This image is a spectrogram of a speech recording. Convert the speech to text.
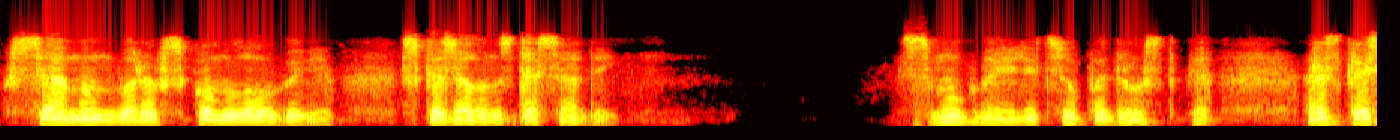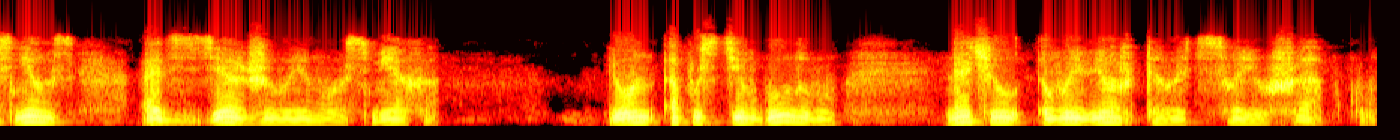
в самом воровском логове», — сказал он с досадой. Смуглое лицо подростка раскраснелось от сдерживаемого смеха. И он, опустив голову, начал вывертывать свою шапку.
